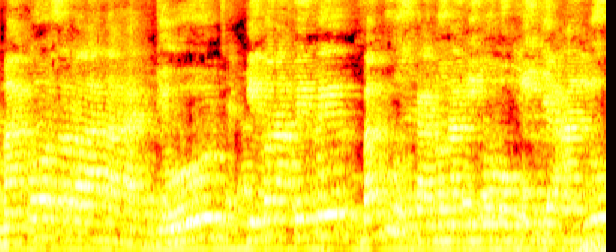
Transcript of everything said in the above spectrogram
Maka setelah tahajud kita nak witir bagus karena Nabi ngomong ija'alu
